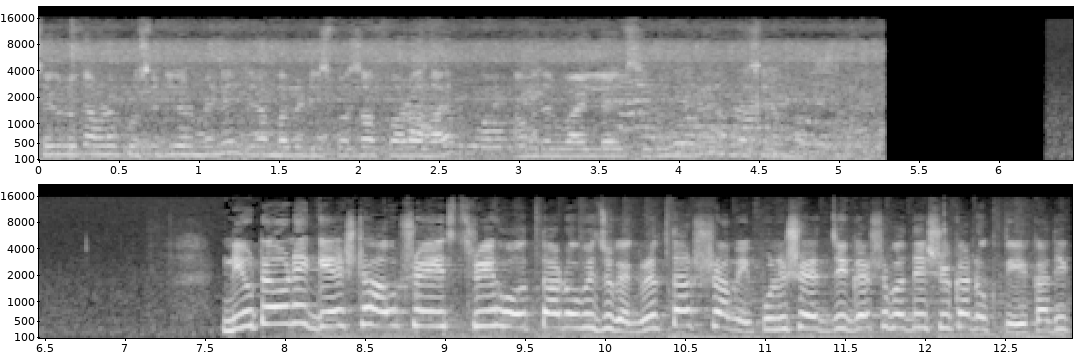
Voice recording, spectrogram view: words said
সেগুলোকে আমরা প্রসিডিওর মেনে যেরকমভাবে ডিসপোজ অফ করা হয়, আমাদের ওয়াইল্ড লাইফ শিডিউল মেনে আমরা সেরকমভাবে। নিউটাউনে গেস্ট হাউসে স্ত্রী হত্যার অভিযোগে গ্রেপ্তার স্বামী। পুলিশের জিজ্ঞাসাবাদে স্বীকারোক্তি। একাধিক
